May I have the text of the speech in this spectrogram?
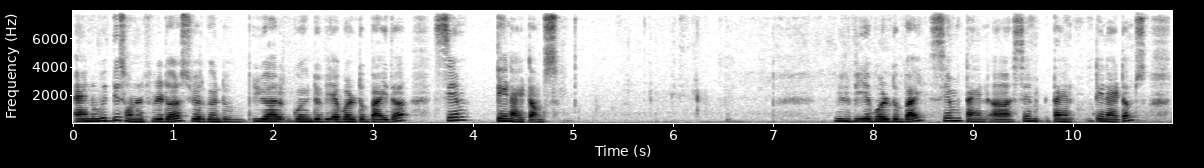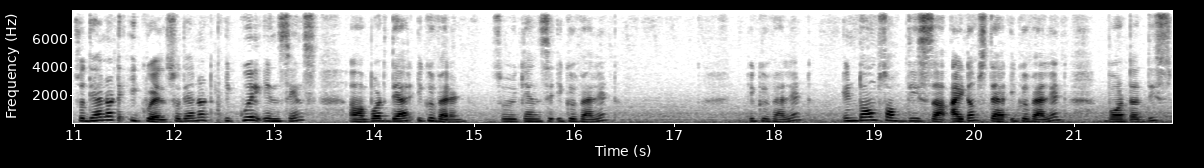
And with this hundred fifty dollars you are going to you are going to be able to buy the same 10 items will be able to buy same 10 uh, same 10, 10 items. So they are not equal. So they are not equal in sense uh, but they are equivalent. So you can say equivalent equivalent. In terms of these uh, items they are equivalent but uh, this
